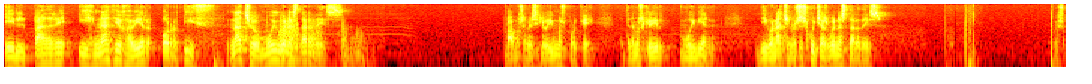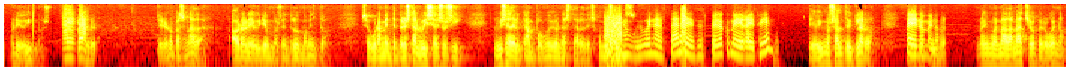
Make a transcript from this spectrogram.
el padre Ignacio Javier Ortiz. Nacho, muy buenas tardes. Vamos a ver si lo oímos porque lo tenemos que oír muy bien. Digo, Nacho, ¿nos escuchas? Buenas tardes. Pues no le oímos. Pero, pero no pasa nada. Ahora le oiremos dentro de un momento seguramente. Pero está Luisa, eso sí. Luisa del Campo, muy buenas tardes. ¿Cómo estás? Muy buenas tardes, espero que me digáis bien. Te oímos alto y claro. Fenómeno. No, no oímos nada, Nacho, pero bueno.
